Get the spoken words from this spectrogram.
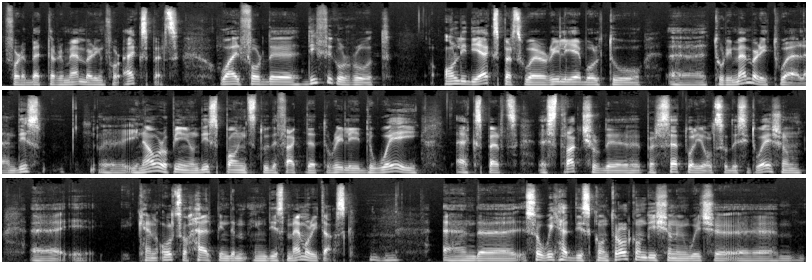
for a better remembering for experts. While for the difficult route, only the experts were really able to uh, to remember it well, and this uh, in our opinion, this points to the fact that really the way experts uh, structure the perceptually also the situation uh, can also help in the in this memory task. Mm-hmm. And uh, so we had this control condition in which, uh, um,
